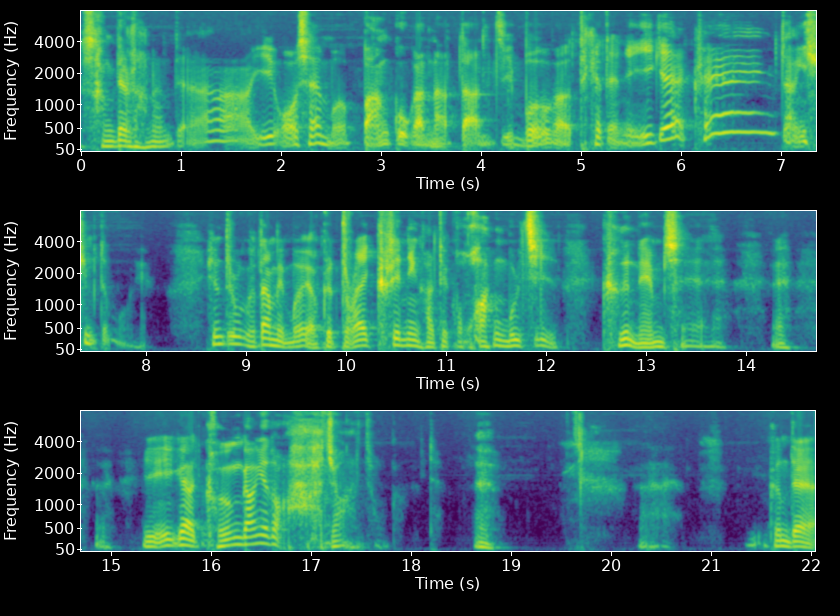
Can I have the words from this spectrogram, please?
상대를 하는데 아, 이 옷에 뭐 빵꾸가 났다든지 뭐가 어떻게 되니 이게 굉장히 힘든 거예요. 힘들고 그다음에 뭐예요? 그 드라이 클리닝 할 때 그 화학 물질 그 냄새 예, 예. 이게 건강에도 아주 안 좋은 것 같아요. 그런데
